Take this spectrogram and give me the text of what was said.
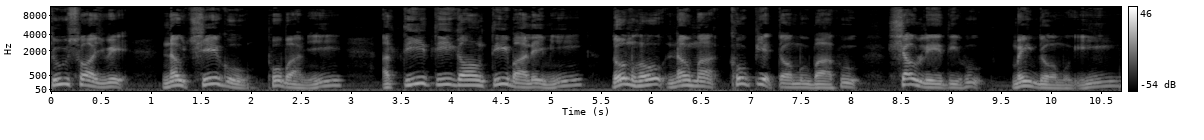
တူးဆွ၍နောက်ချေးကို ဖို့ပါမည်။အသီးသီးကောင်း သီးပါလိမ့်မည်။သို့မဟုတ် နောက်မှ ခုတ်ပစ်တော်မူပါဟု လျှောက်လေသည်ဟု မိန့်တော်မူ၏။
